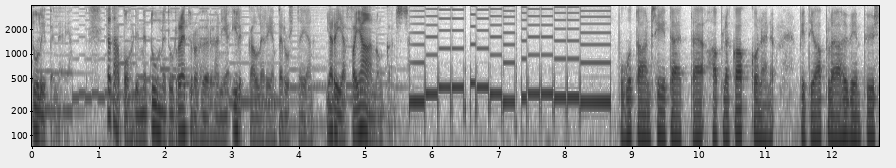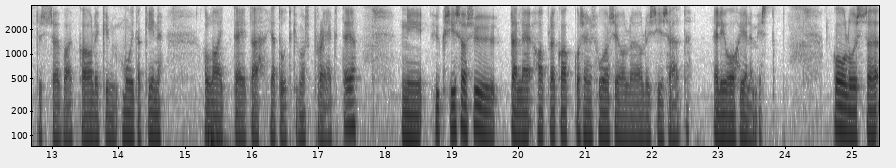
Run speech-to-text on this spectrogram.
tuli pelejä? Tätä pohdimme tunnetun retrohörhön ja Irk-gallerian perustajan Jari Fajanon kanssa puhutaan siitä, että Apple 2 piti Applea hyvin pystyssä, vaikka olikin muitakin laitteita ja tutkimusprojekteja, niin yksi iso syy tälle Apple 2 suosiolle oli sisältö, eli ohjelmistot. Kouluissa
